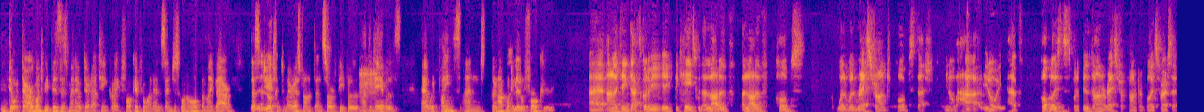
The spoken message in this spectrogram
there are going to be businessmen out there that think like fuck everyone else i'm just going to open my bar that's adjacent look, to my restaurant and serve people mm. at the mm. tables uh, with pints and they're not going to give a fuck uh, and I think that's going to be the case with a lot of a lot of pubs, well, well, restaurant pubs that you know have you know have pub licenses but are built on a restaurant or vice versa,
